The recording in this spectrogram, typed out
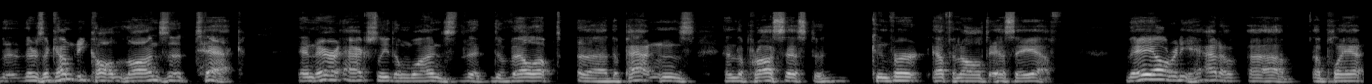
th- there's a company called Lonza Tech, and they're actually the ones that developed uh, the patents and the process to convert ethanol to SAF they already had a uh, a plant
